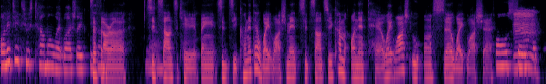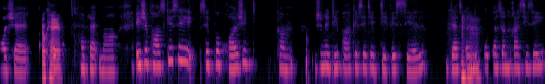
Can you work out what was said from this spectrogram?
on était tous tellement whitewash. Like, tu te sens que, ben, tu te dis qu'on était whitewash, mais tu te sens-tu comme on était whitewash ou on se whitewashait? On se Mm. whitewashait OK. complètement. Et je pense que c'est c'est pourquoi j'ai comme je ne dis pas que c'était difficile d'être une Mhm. seule personne racisée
